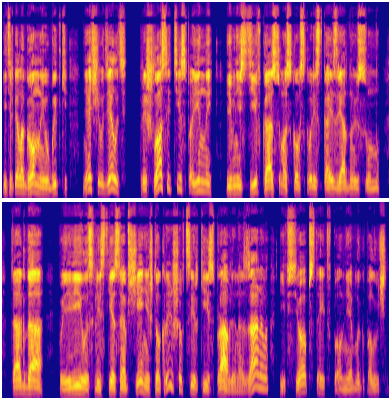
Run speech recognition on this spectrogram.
и терпел огромные убытки. Нечего делать, пришлось идти с повинной и внести в кассу московского листка изрядную сумму. Тогда Появилось в листке сообщение, что крыша в цирке исправлена заново, и все обстоит вполне благополучно.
